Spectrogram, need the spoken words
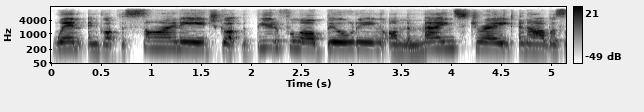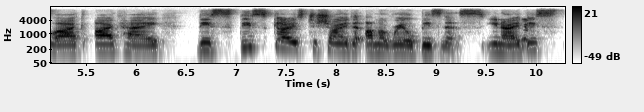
went and got the signage got the beautiful old building on the main street and i was like okay this this goes to show that i'm a real business you know yep. this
